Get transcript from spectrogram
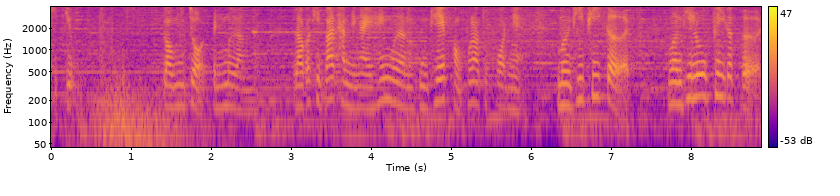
คิดอยู่ เรามีโจทย์เป็นเมือง เราก็คิดว่าทำยังไงให้เมืองกรุงเทพของพวกเราทุกคนเนี่ยเมืองที่พี่เกิด เมืองที่ลูกพี่ก็เกิด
